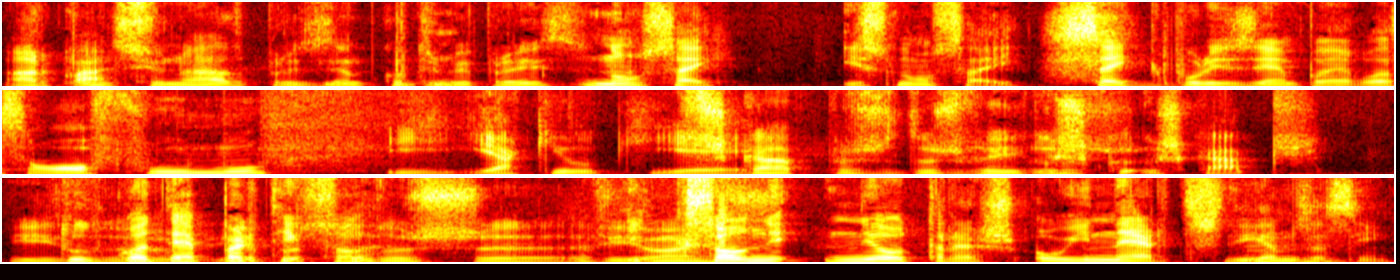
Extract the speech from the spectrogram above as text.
Ar-condicionado, por exemplo, contribui para isso? Não sei. Isso não sei. Sei que, por exemplo, em relação ao fumo e, e aquilo que é... Escapes dos veículos. Os, escapes. E tudo do, quanto é partícula. dos uh, aviões. que são neutras ou inertes, digamos uhum. assim.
